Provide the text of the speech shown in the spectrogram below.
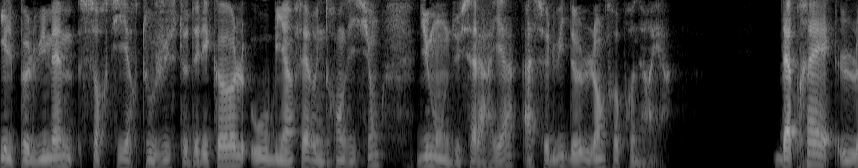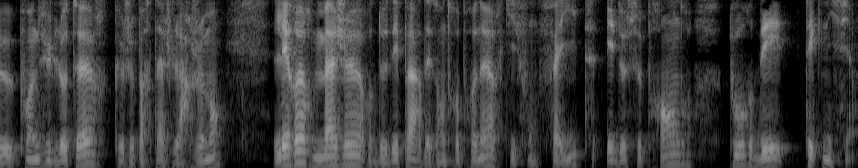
il peut lui-même sortir tout juste de l'école ou bien faire une transition du monde du salariat à celui de l'entrepreneuriat. D'après le point de vue de l'auteur, que je partage largement, l'erreur majeure de départ des entrepreneurs qui font faillite est de se prendre pour des techniciens.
